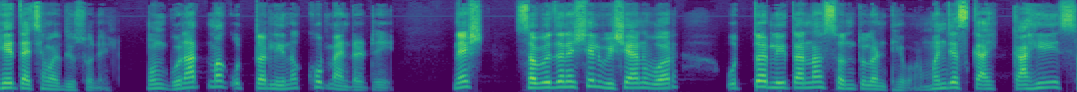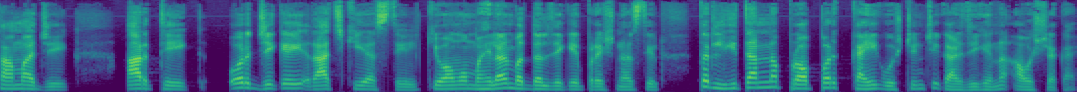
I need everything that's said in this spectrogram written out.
हे त्याच्यामध्ये दिसून येईल. म्हणून गुणात्मक उत्तर लिहिणं खूप मॅन्डेटरी आहे नेक्स्ट संवेदनशील विषयांवर उत्तर लिहिताना संतुलन ठेवा. म्हणजेच काय? काही सामाजिक आर्थिक वर जे काही राजकीय असतील किंवा मग महिलांबद्दल जे काही प्रश्न असतील तर लिहिताना प्रॉपर काही गोष्टींची काळजी घेणं आवश्यक आहे.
